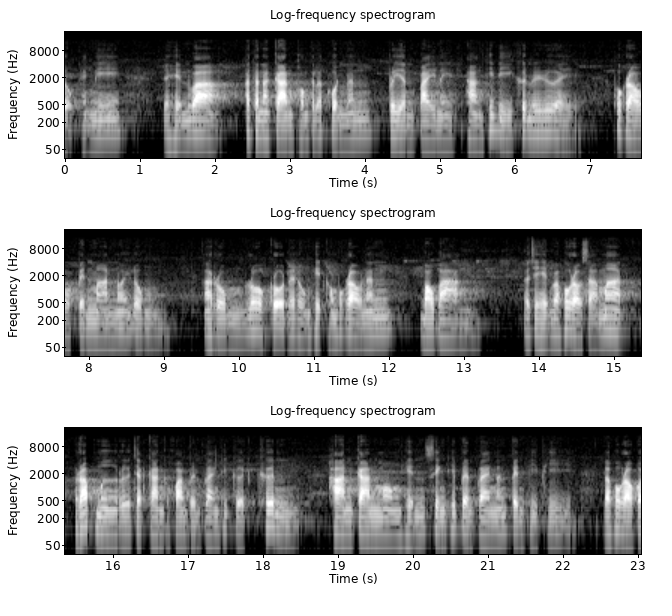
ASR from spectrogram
ดกแห่งนี้ จะเห็นว่าพัฒนาการของแต่ละคนนั้นเปลี่ยนไปในทางที่ดีขึ้นเรื่อยๆ พวกเราเป็นมารน้อยลง อารมณ์โลภโกรธและหลงผิดของพวกเรานั้นเบาบาง เราจะเห็นว่าพวกเราสามารถรับมือหรือจัดการกับความเปลี่ยนแปลงที่เกิดขึ้น ผ่านการมองเห็นสิ่งที่เปลี่ยนแปลงนั้นเป็นพีพีแล้วพวกเราก็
